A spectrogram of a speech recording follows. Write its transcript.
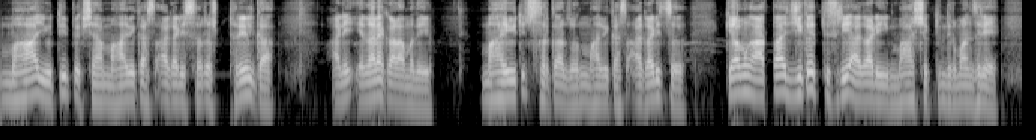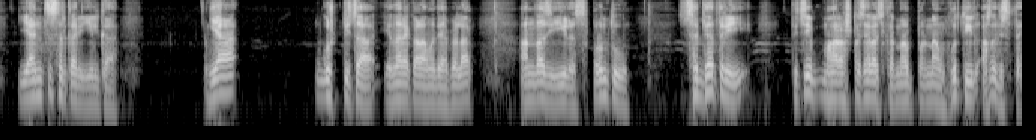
महायुतीपेक्षा महाविकास आघाडी सरस ठरेल का? आणि येणाऱ्या काळामध्ये महायुतीचं सरकार जाऊन महाविकास आघाडीचं किंवा मग आता जी काही तिसरी आघाडी महाशक्ती निर्माण झाली आहे यांचं सरकार येईल का? या गोष्टीचा येणाऱ्या काळामध्ये आपल्याला अंदाज येईलच. परंतु सध्या तरी त्याचे महाराष्ट्राच्या राजकारणावर परिणाम होतील असं दिसतंय.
